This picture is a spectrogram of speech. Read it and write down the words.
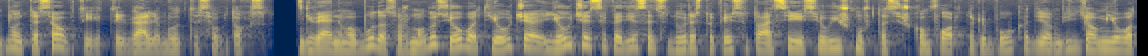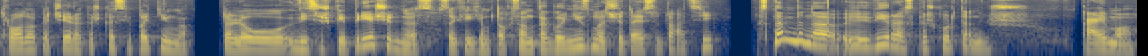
nu, tiesiog, tai, tai gali būti tiesiog toks gyvenimo būdas, o žmogus jau vat, jaučia, jaučiasi, kad jis atsidūręs tokiai situacijai, jis jau išmuštas iš komforto ribų, kad jam, jam jau atrodo, kad čia yra kažkas ypatingo. Toliau visiškai priešingas, sakykime, toks antagonizmas šitai situacijai. Skambina vyras kažkur ten iš kaimo,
